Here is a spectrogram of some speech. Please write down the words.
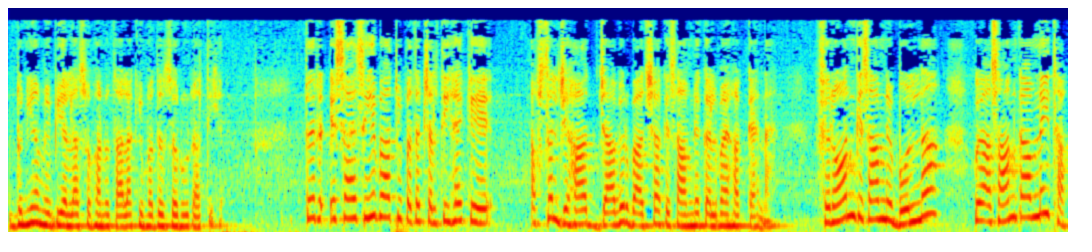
دنیا میں بھی اللہ سبحان تعالیٰ کی مدد ضرور آتی ہے۔ پھر اس آئے سے یہ بات بھی پتہ چلتی ہے کہ افسل جہاد جابر بادشاہ کے سامنے کلمہ حق کہنا ہے۔ فرعون کے سامنے بولنا کوئی آسان کام نہیں تھا۔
